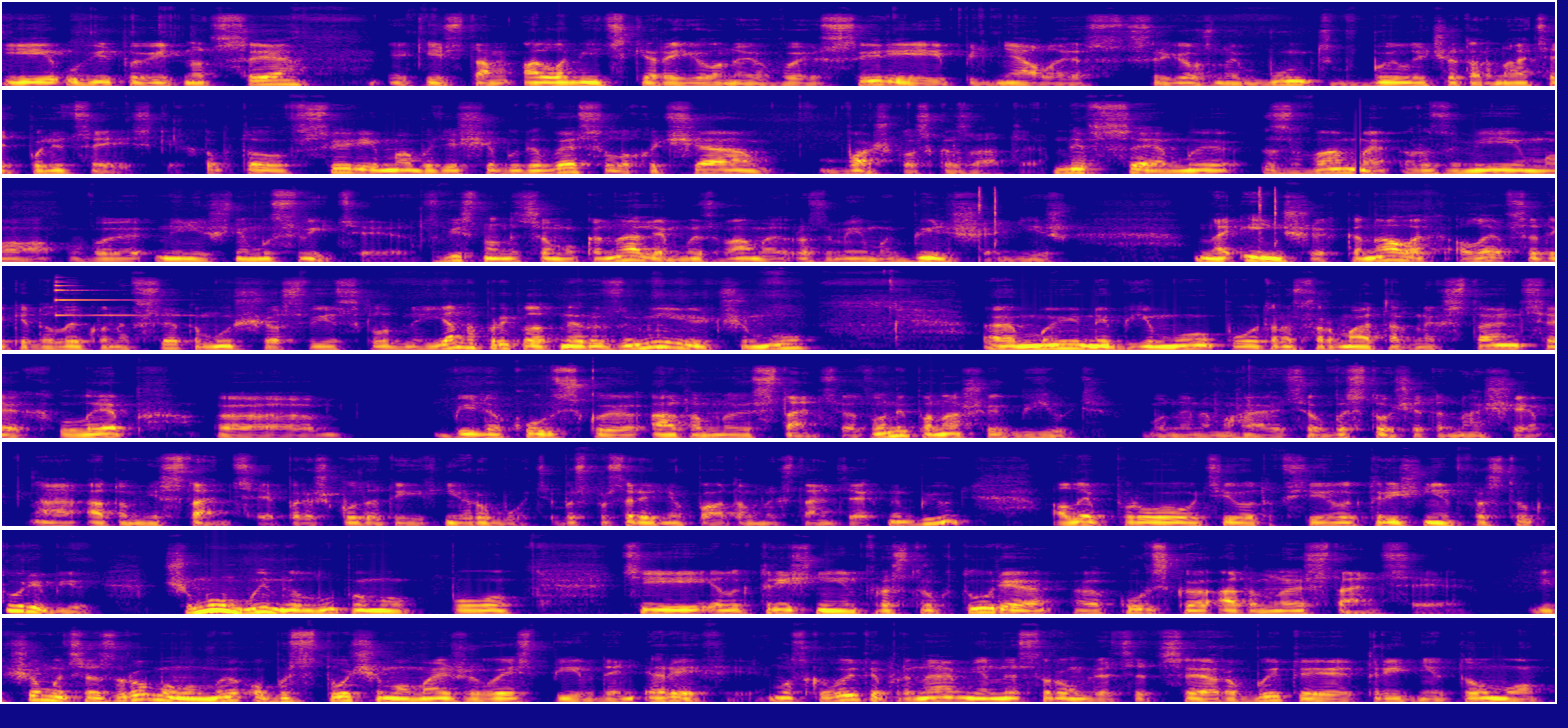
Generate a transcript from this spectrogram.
І у відповідь на це якісь там алавітські райони в Сирії підняли серйозний бунт, вбили 14 поліцейських. Тобто в Сирії, мабуть, ще буде весело, хоча важко сказати. Не все ми з вами розуміємо в нинішньому світі. Звісно, на цьому каналі ми з вами розуміємо більше ніж на інших каналах, але все-таки далеко не все, тому що світ складний. Я, наприклад, не розумію, чому ми не б'ємо по трансформаторних станціях ЛЕП е, біля Курської атомної станції. От вони по наших б'ють. Вони намагаються обесточити наші е, атомні станції, перешкодити їхній роботі. Безпосередньо по атомних станціях не б'ють, але про ці от всі електричні інфраструктурі б'ють. Чому ми не лупимо по цій електричній інфраструктурі е, Курської атомної станції. Якщо ми це зробимо, ми обесточимо майже весь південь Ерефії. Московити принаймні не соромляться це робити три дні тому.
